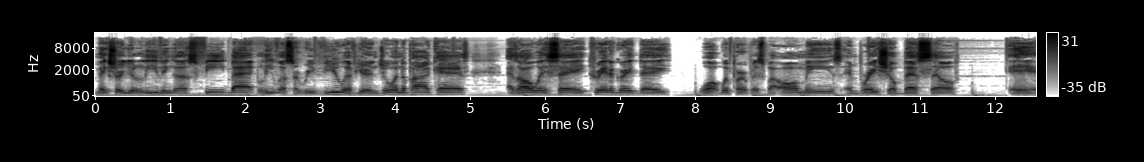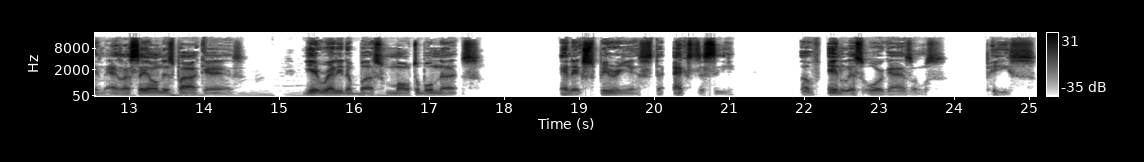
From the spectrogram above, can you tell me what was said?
Make sure you're leaving us feedback, leave us a review if you're enjoying the podcast. As always say, create a great day, walk with purpose. By all means, embrace your best self. And as I say on this podcast, get ready to bust multiple nuts and experience the ecstasy of endless orgasms. Peace.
